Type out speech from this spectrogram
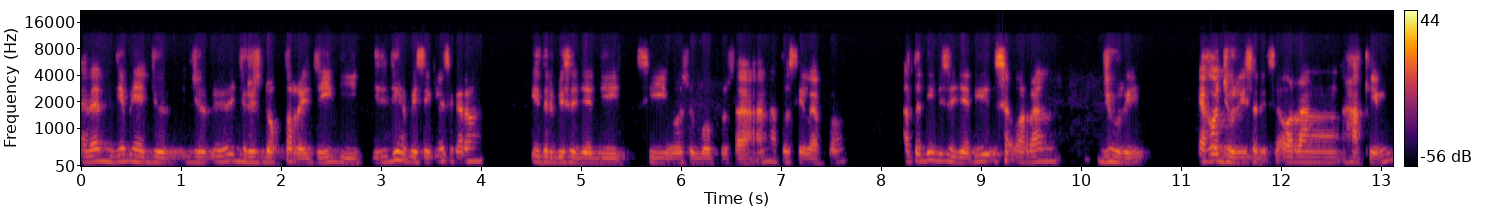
and then dia punya jur, jur, juris dokter ya JD jadi dia basically sekarang either bisa jadi CEO sebuah perusahaan atau C level atau dia bisa jadi seorang juri. Eh kok juri sorry seorang hakim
